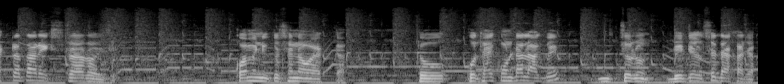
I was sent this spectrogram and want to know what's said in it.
একটা তার এক্সট্রা রয়েছে। কমিউনিকেশনেও একটা। তো কোথায় কোনটা লাগবে? চলুন ডিটেলসে দেখা যাক।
